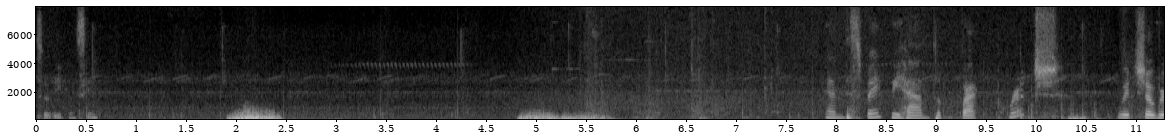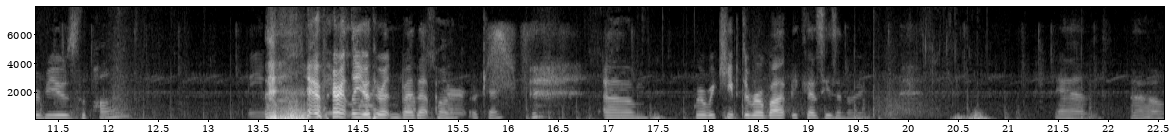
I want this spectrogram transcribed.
so that you can see. And this way we have the back porch, which overviews the pond. Apparently, you're threatened by that pond. Okay. Um, where we keep the robot because he's annoying. And um,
